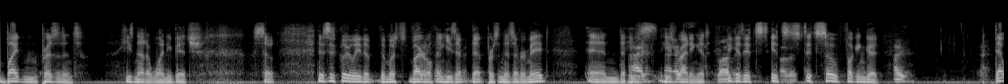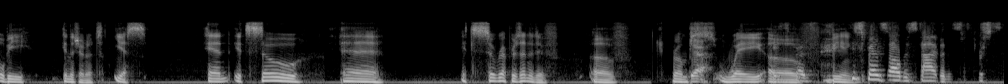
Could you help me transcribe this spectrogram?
Biden president. He's not a whiny bitch. So, this is clearly the, the most viral thing he's ever, that person has ever made, and he's, I- he's I writing it because it. it's it's it. it's so fucking good. I, That will be in the show notes. Yes, and it's so uh, it's so representative of Trump's Yeah. way of spends- being. He spends all this time at his first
